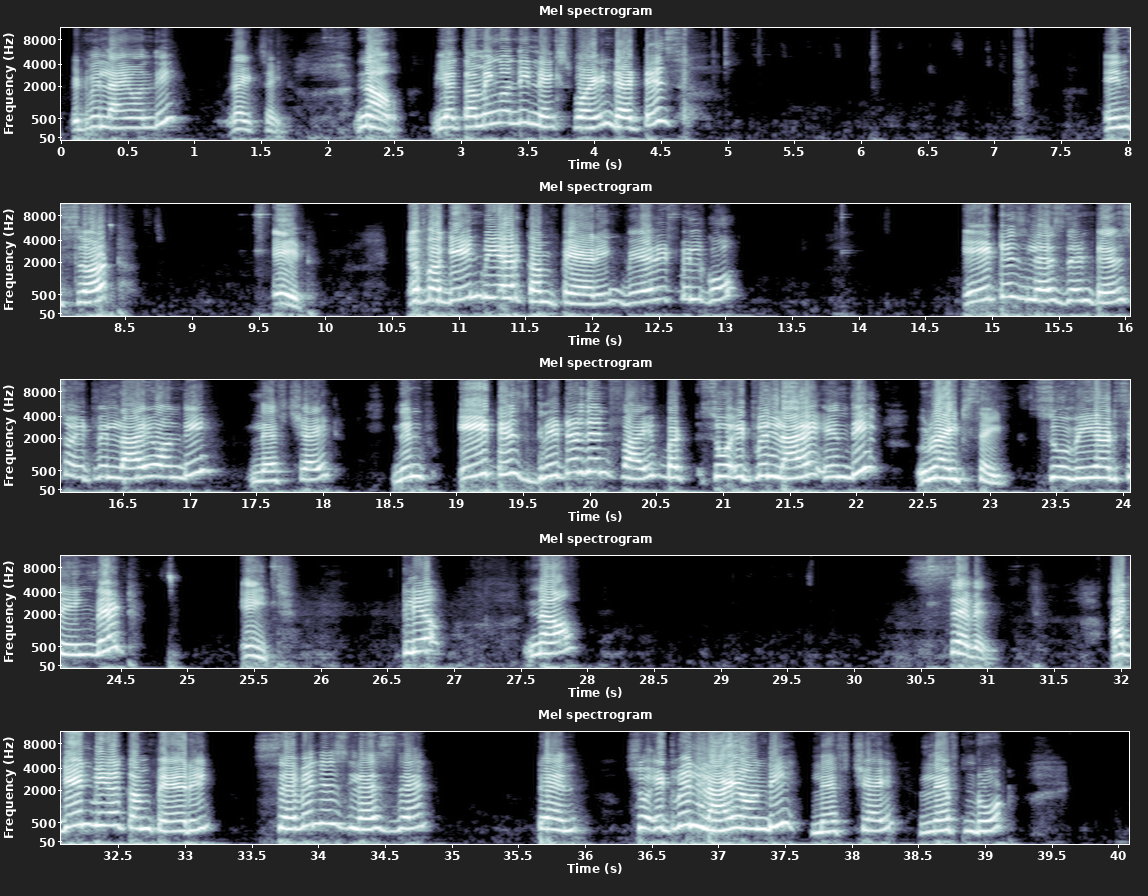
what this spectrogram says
It will lie on the right side. Now, we are coming on the next point that is insert 8. If again we are comparing where it will go? 8 is less than 10 so it will lie on the left side. Then 8 is greater than 5 but so it will lie in the right side. So we are saying that 8. Clear? Now 7. Again we are comparing 7 is less than 10 so it will lie on the left child, left node.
